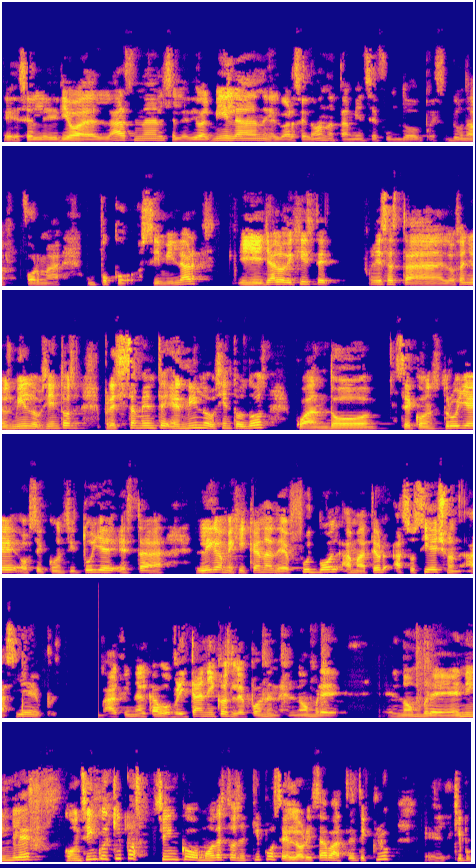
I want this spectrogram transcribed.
eh, se le dio al Arsenal, se le dio al Milan, el Barcelona también se fundó pues de una forma un poco similar. Y ya lo dijiste, es hasta los años 1900, precisamente en 1902, cuando se construye o se constituye esta Liga Mexicana de Fútbol Amateur Association, así pues, al fin y al cabo británicos le ponen el nombre el nombre en inglés, con cinco equipos, cinco modestos equipos, el Orizaba Athletic Club, el equipo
